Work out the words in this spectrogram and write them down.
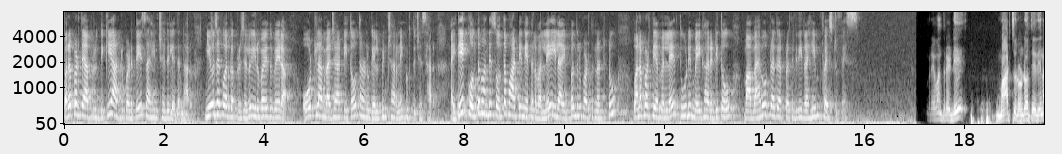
వనపర్తి అభివృద్ధికి అడ్డుపడితే సహించేది లేదన్నారు. నియోజకవర్గ ప్రజలు ఇరవై ఐదు వేల ఓట్ల మెజార్టీతో తనను గెలిపించారని గుర్తు చేశారు. అయితే కొంతమంది సొంత పార్టీ నేతల వల్లే ఇలా ఇబ్బందులు పడుతున్నట్టు వనపర్తి ఎమ్మెల్యే తూడి మేఘారెడ్డితో మా మహబూబ్ నగర్ ప్రతినిధి Rahim face to face. Revanth Reddy March రెండో తేదీన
